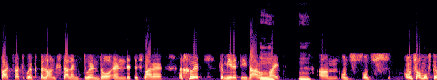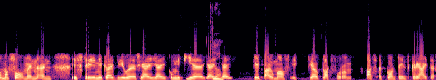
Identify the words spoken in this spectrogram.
wat wat ook belangstelling toon daarin. Dit is maar 'n 'n groot community wêreldwyd. Mm. Um ons ons ons almal speel maar saam en en jy stream, jy kry viewers, jy jy kommunikeer, jy ja. jy jy bou maar jou platform as 'n content creator.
